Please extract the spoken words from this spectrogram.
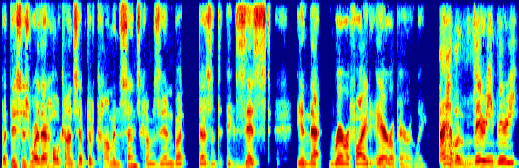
but this is where that whole concept of common sense comes in, but doesn't exist in that rarefied air, apparently. I have a very, very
